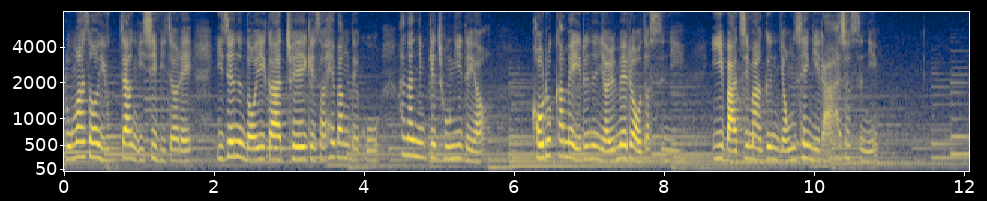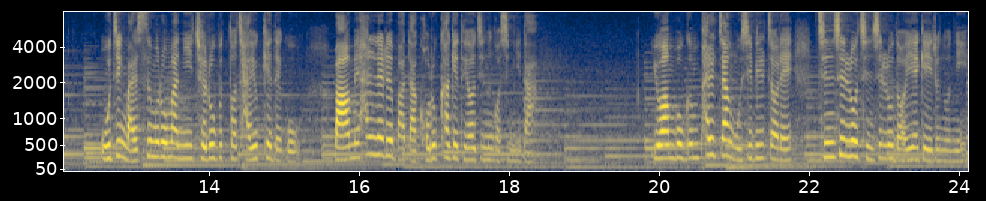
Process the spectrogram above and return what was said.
로마서 6장 22절에 이제는 너희가 죄에게서 해방되고 하나님께 종이 되어 거룩함에 이르는 열매를 얻었으니 이 마지막은 영생이라 하셨으니 오직 말씀으로만이 죄로부터 자유케 되고 마음의 할례를 받아 거룩하게 되어지는 것입니다. 요한복음 8장 51절에 진실로 진실로 너희에게 이르노니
